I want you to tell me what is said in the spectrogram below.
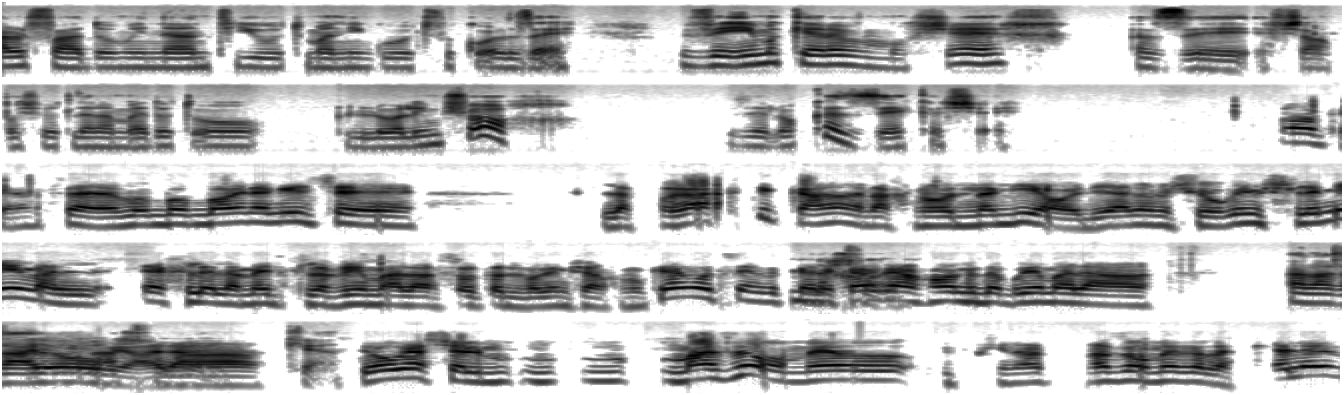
אלפא, דומיננטיות, מנהיגות וכל זה. ואם הכלב מושך, אז אה, אפשר פשוט ללמד אותו לא למשוך. זה לא כזה קשה. אוקיי, בסדר, בוא- בוא- בואי נגיד שלפרקטיקה אנחנו עוד נגיע, עוד יהיה לנו שיעורים שלמים על איך ללמד כלבים מה לעשות את הדברים שאנחנו כן רוצים, וכאלה נכון. אנחנו מדברים על על הרעיון תיאוריה, על מאחורי, ה- כן. תיאוריה של מה זה אומר מבחינת, מה זה אומר על הכלב,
